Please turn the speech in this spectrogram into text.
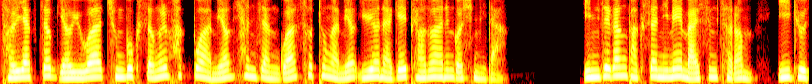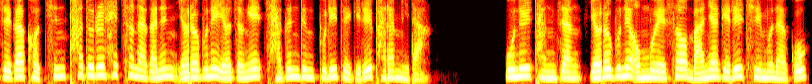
전략적 여유와 중복성을 확보하며 현장과 소통하며 유연하게 변화하는 것입니다. 임재강 박사님의 말씀처럼 이 교재가 거친 파도를 헤쳐나가는 여러분의 여정의 작은 등불이 되기를 바랍니다. 오늘 당장 여러분의 업무에서 만약에를 질문하고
